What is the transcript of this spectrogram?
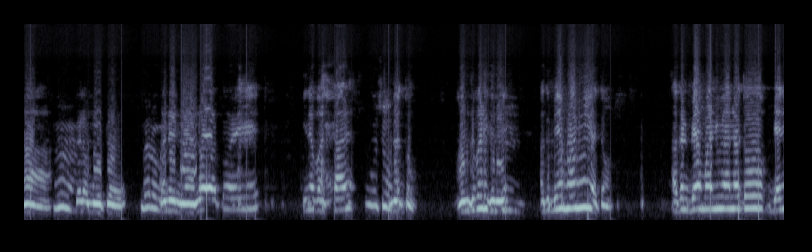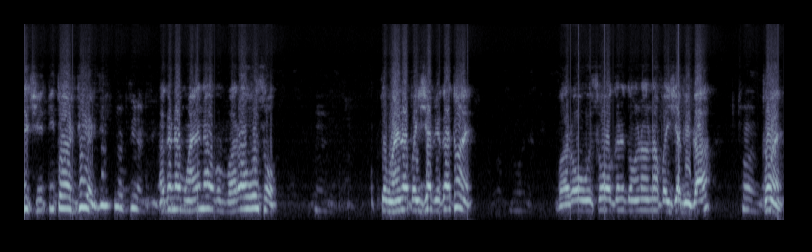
હા પેલો મોટો. અને નાનો હતો એ એને વસ્તાર ઓછું. નતો સમજ પડી નહીં? અગર બે માનવી હતો. અગર બે માનવી તો બેને ખેતી તો અડધી અડધી. અગર ના માયાના વરો ઓછો. તો માયાના પૈસા ભેગા થાય? વરો ઓછો અગર દોણાના પૈસા ભેગા. થાય.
